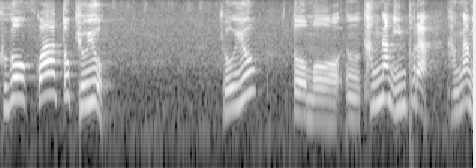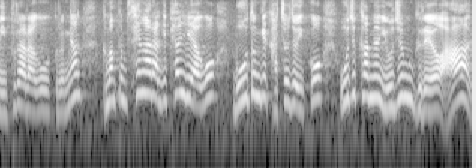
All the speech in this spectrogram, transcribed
그것과 또 교육, 교육, 또뭐 어, 강남 인프라 강남 인프라라고 그러면 그만큼 생활하기 편리하고 모든 게 갖춰져 있고 오죽하면 요즘 그래요. 아,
